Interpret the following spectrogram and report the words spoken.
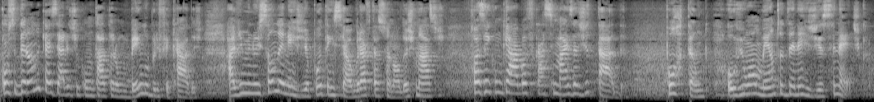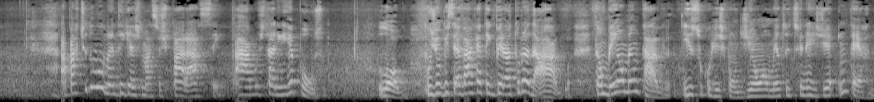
Considerando que as áreas de contato eram bem lubrificadas, a diminuição da energia potencial gravitacional das massas fazia com que a água ficasse mais agitada. Portanto, houve um aumento da energia cinética. A partir do momento em que as massas parassem, a água estaria em repouso. Logo, pude observar que a temperatura da água também aumentava. Isso correspondia a um aumento de sua energia interna.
